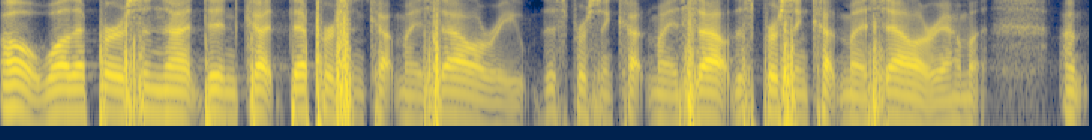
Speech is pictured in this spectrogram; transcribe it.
Oh well, that person that didn't cut. That person cut my salary. This person cut my sal. This person cut my salary. I'm, a, I'm,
